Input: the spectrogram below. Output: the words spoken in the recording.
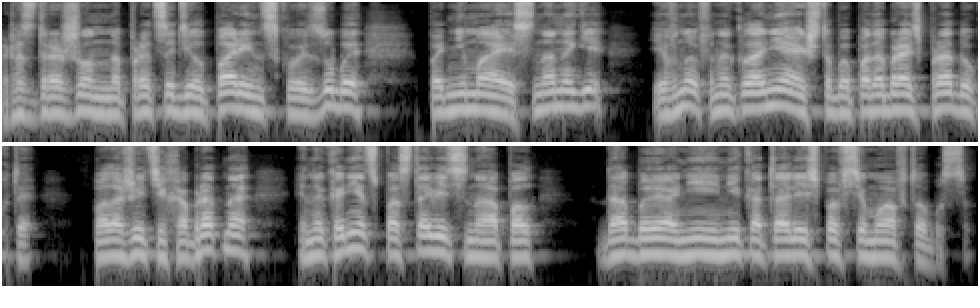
Раздраженно процедил парень сквозь зубы, поднимаясь на ноги и вновь наклоняясь, чтобы подобрать продукты, положить их обратно и, наконец, поставить на пол, дабы они не катались по всему автобусу.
